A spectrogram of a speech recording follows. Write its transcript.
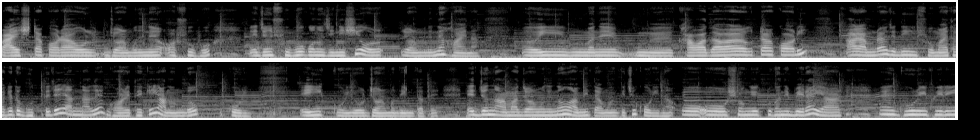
পায়েসটা করা ওর জন্মদিনে অশুভ। এই জন্য শুভ কোনো জিনিসই ওর জন্মদিনে হয় না। ওই মানে খাওয়া দাওয়াটা করি আর আমরা যদি সময় থাকে তো ঘুরতে যাই আর নালে ঘরে থেকেই আনন্দ করি। এই করি ওর জন্মদিনটাতে। এর জন্য আমার জন্মদিনেও আমি তেমন কিছু করি না। ও ওর সঙ্গে একটুখানি বেড়াই আর ঘুরি ফিরি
